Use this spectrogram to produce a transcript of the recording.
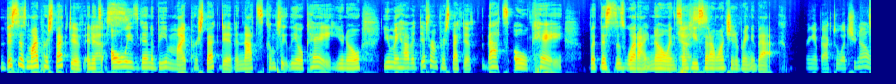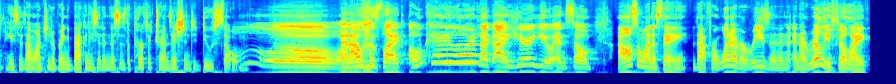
this is my perspective, and Yes. it's always going to be my perspective, and that's completely okay. You know, you may have a different perspective. That's okay. But this is what I know. And so he said, I want you to bring it back. Bring it back to what you know. He says, I want you to bring it back. And he said, and this is the perfect transition to do so. Ooh. And I was like, okay, Lord, like I hear you. And so I also want to say that for whatever reason, and, and I really feel like,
